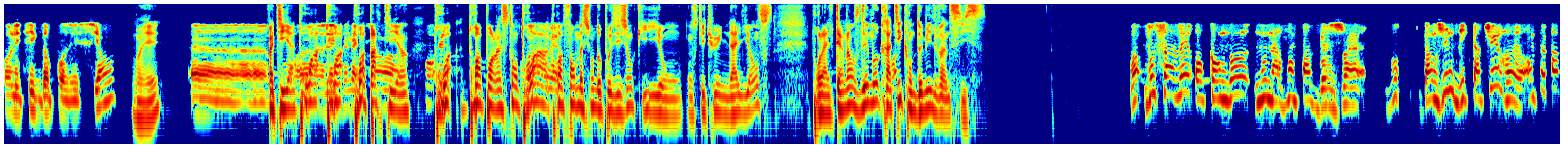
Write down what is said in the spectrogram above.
politiques d'opposition. Oui. Euh, en fait, il y a trois, trois, trois partis, hein. pour trois, trois pour l'instant, trois, Oui, oui. trois formations d'opposition qui ont constitué une alliance pour l'alternance démocratique en 2026. Bon, Vous savez, au Congo, nous n'avons pas besoin. vous- dans une dictature, euh, on ne peut pas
